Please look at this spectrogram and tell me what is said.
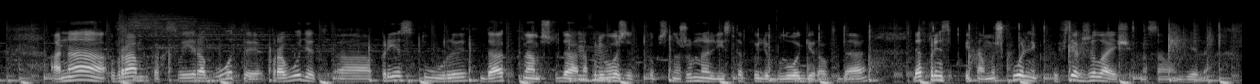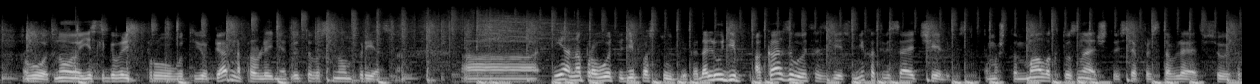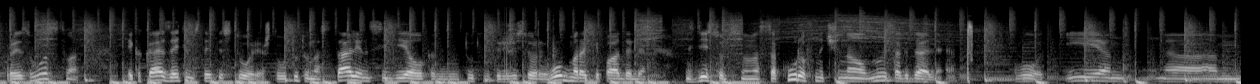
Она в рамках своей работы проводит э, пресс-туры, да, к нам сюда. Она uh-huh. привозит, собственно, журналистов или блогеров, да. Да, в принципе, там и школьников, и всех желающих на самом деле. Вот. Но если говорить про вот ее пиар-направление, то это в основном пресса. А, и она проводит людей по студии. Когда люди оказываются здесь, у них отвисает челюсть, потому что мало кто знает, что из себя представляет все это производство и какая за этим стоит история, что вот тут у нас Сталин сидел, как бы тут вот режиссеры в обмороке падали, здесь, собственно, у нас Сакуров начинал, ну и так далее. Вот. И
